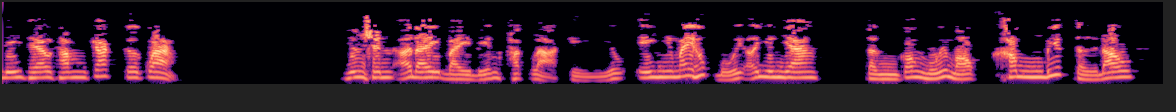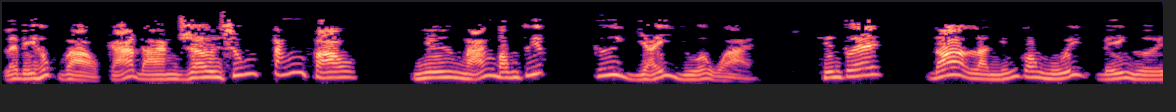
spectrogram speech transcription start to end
đi theo thăm các cơ quan. Dương sinh ở đây bày biện thật là kỳ diệu, y như mấy hút bụi ở dương gian, từng con mũi một không biết từ đâu lại bị hút vào cả đàn rơi xuống trắng phao như mảng bông tuyết cứ dãy dụa hoài. Thiên tuế, đó là những con mũi bị người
